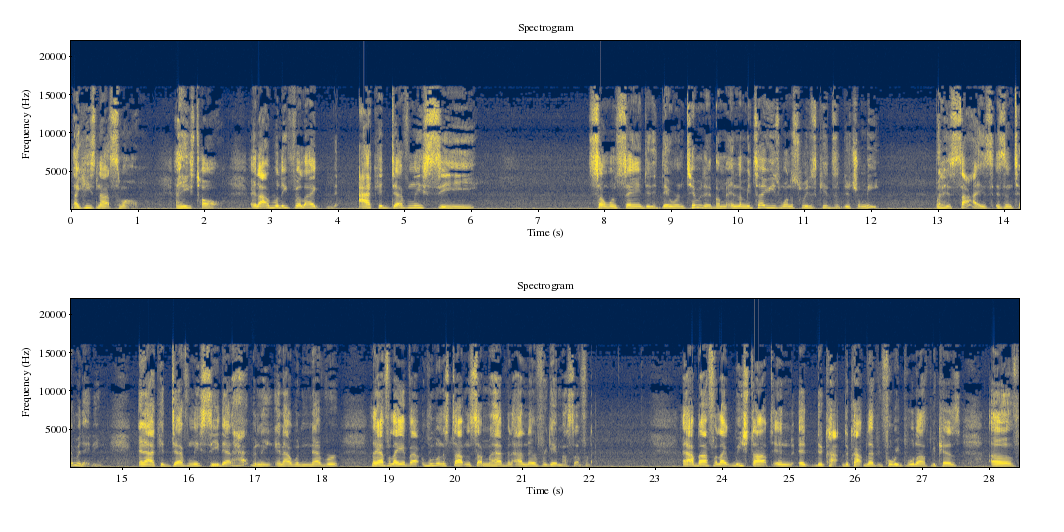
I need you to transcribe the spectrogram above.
Like he's not small. And he's tall. And I really feel like I could definitely see someone saying that they were intimidated by me. And let me tell you, he's one of the sweetest kids that you'll meet. But his size is intimidating. And I could definitely see that happening. And I would never, like, I feel like if, I, if we want to stop and something happened, I'll never forgive myself for that. And I, but I feel like we stopped and it, the cop the cop left before we pulled off because of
